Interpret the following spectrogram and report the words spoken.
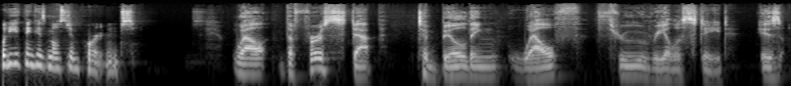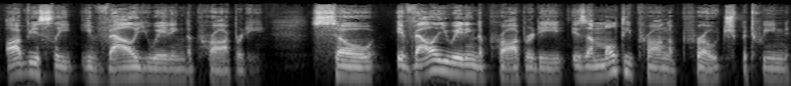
What do you think is most important? Well, the first step to building wealth through real estate is obviously evaluating the property. So, evaluating the property is a multi prong approach between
